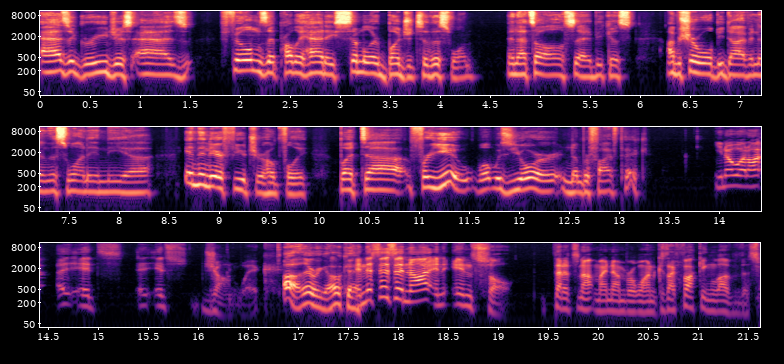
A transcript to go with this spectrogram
as egregious as films that probably had a similar budget to this one, and that's all I'll say because I'm sure we'll be diving in this one in the uh, in the near future, hopefully. But uh, for you, what was your number five pick? You know what? I, it's it's John Wick. Oh, there we go. Okay. And this is not an insult that it's not my number one because I fucking love this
